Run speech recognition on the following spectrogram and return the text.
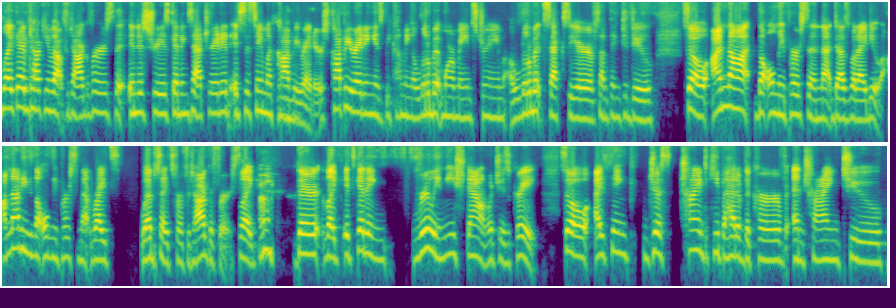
like I'm talking about photographers, the industry is getting saturated. It's the same with mm-hmm. copywriters. Copywriting is becoming a little bit more mainstream, a little bit sexier of something to do. So I'm not the only person that does what I do. I'm not even the only person that writes websites for photographers. Like oh. they're like it's getting really niche down, which is great. So I think just trying to keep ahead of the curve and trying to,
